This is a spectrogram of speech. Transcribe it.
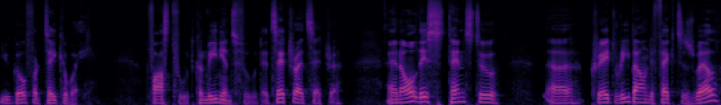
you go for takeaway, fast food, convenience food, etc., etc. And all this tends to uh, create rebound effects as well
